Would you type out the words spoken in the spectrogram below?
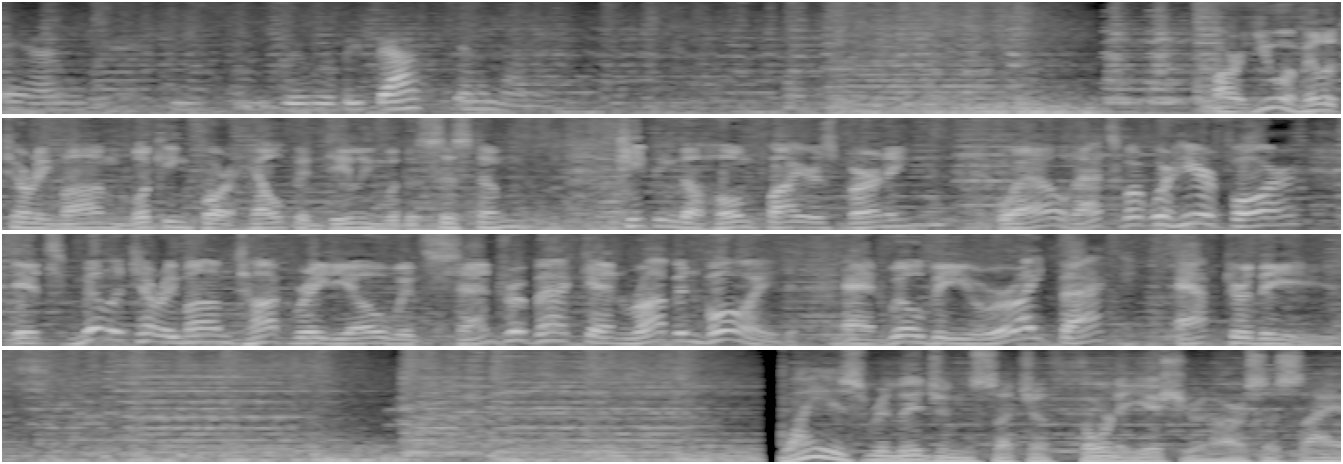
and we will be back in a moment. Are you a military mom looking for help in dealing with the system? Keeping the home fires burning? Well, that's what we're here for. It's Military Mom Talk Radio with Sandra Beck and Robin Boyd. And we'll be right back after these. Why is religion such a thorny issue in our society?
